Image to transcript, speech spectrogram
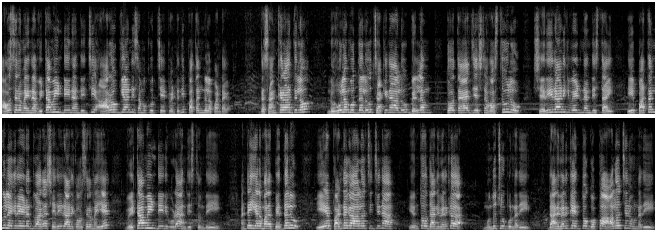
అవసరమైన విటమిన్ డిని అందించి ఆరోగ్యాన్ని సమకూర్చేటువంటిది పతంగుల పండగ. అంటే సంక్రాంతిలో నువ్వుల ముద్దలు చకినాలు బెల్లంతో తయారు చేసిన వస్తువులు శరీరానికి వేడిని అందిస్తాయి ఈ పతంగులు ఎగిరేయడం ద్వారా శరీరానికి అవసరమయ్యే విటమిన్ డిని కూడా అందిస్తుంది. అంటే ఇలా మన పెద్దలు ఏ పండగ ఆలోచించినా ఎంతో దాని వెనుక ముందు చూపు ఉన్నది. దాని వెనుక ఎంతో గొప్ప ఆలోచన ఉన్నది.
